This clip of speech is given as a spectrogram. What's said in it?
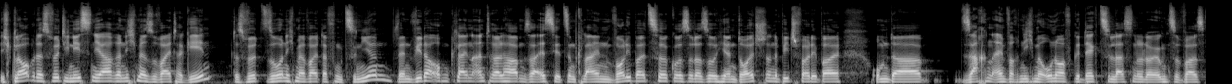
ich glaube, das wird die nächsten Jahre nicht mehr so weitergehen. Das wird so nicht mehr weiter funktionieren. Wenn wir da auch einen kleinen Anteil haben, sei es jetzt im kleinen Volleyball-Zirkus oder so hier in Deutschland, im Beachvolleyball, um da Sachen einfach nicht mehr unaufgedeckt zu lassen oder irgend sowas.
